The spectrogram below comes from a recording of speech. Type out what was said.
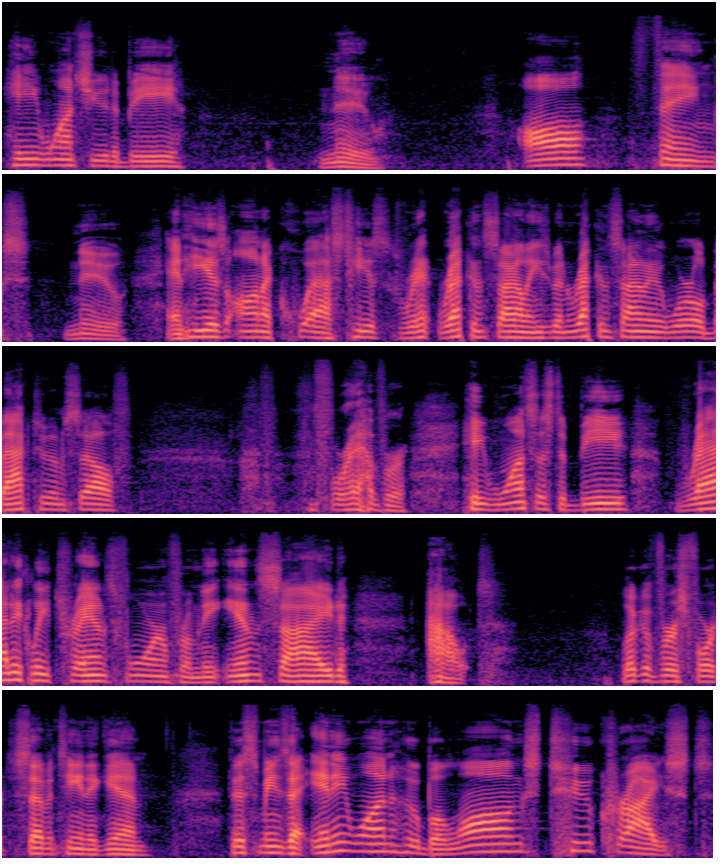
He wants you to be new. All things new. And He is on a quest. He is re- reconciling. He's been reconciling the world back to Himself forever. He wants us to be radically transformed from the inside out. Look at verse 14, 17 again. This means that anyone who belongs to Christ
